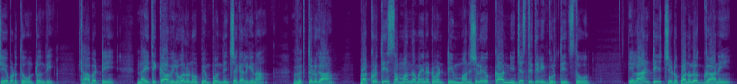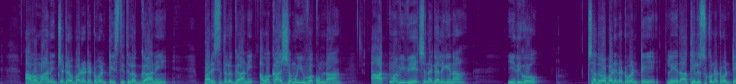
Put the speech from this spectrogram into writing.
చేయబడుతూ ఉంటుంది. కాబట్టి నైతిక విలువలను పెంపొందించగలిగిన వ్యక్తులుగా ప్రకృతి సంబంధమైనటువంటి మనుషుల యొక్క నిజస్థితిని గుర్తిస్తూ ఎలాంటి చెడు పనులకు కానీ అవమానించబడేటటువంటి స్థితులకు కానీ పరిస్థితులకు కానీ అవకాశము ఇవ్వకుండా ఆత్మ వివేచన కలిగిన ఇదిగో చదవబడినటువంటి లేదా తెలుసుకున్నటువంటి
